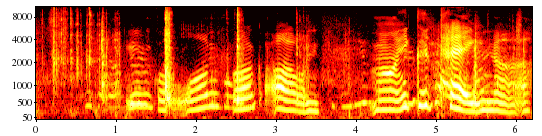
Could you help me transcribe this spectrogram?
You've got one bug on my container.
